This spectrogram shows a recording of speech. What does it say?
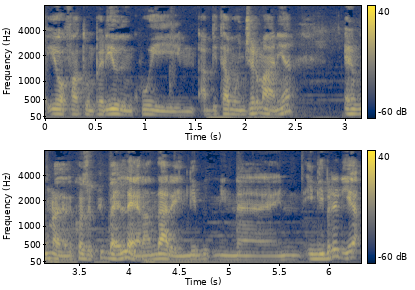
io ho fatto un periodo in cui abitavo in Germania e una delle cose più belle era andare in, lib- in- in- in libreria,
